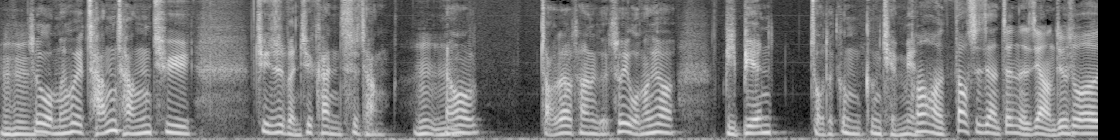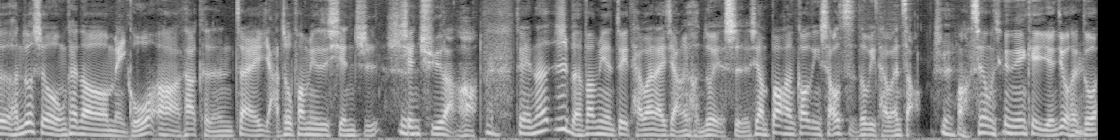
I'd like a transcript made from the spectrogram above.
嗯哼，所以我们会常常去去日本去看市场，嗯，嗯。然后找到他那个，所以我们要比别人走得更更前面。哦，倒是这样，真的是这样，就是说，很多时候我们看到美国啊，它可能在亚洲方面是先知、先驱了啊。对对，那日本方面对台湾来讲有很多也是，像包含高龄少子都比台湾早是啊，所以我们今天可以研究很多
